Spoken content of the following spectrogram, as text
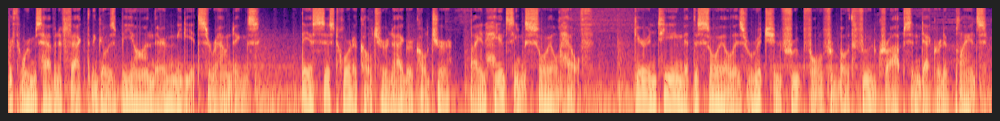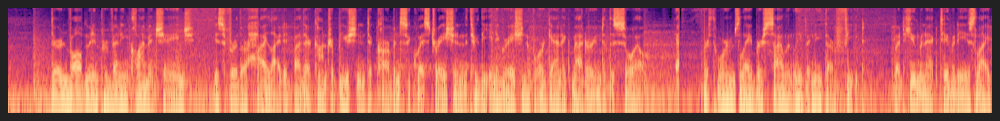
earthworms have an effect that goes beyond their immediate surroundings. They assist horticulture and agriculture by enhancing soil health, guaranteeing that the soil is rich and fruitful for both food crops and decorative plants. Their involvement in preventing climate change is further highlighted by their contribution to carbon sequestration through the integration of organic matter into the soil. Earthworms labor silently beneath our feet, but human activities like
